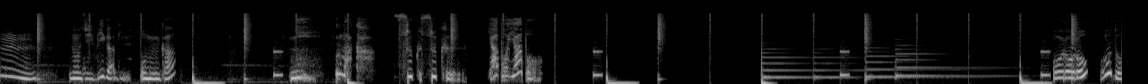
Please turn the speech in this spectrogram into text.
うん、のじびがぎ、おむが？み、うまか、すくすく、やぼやぼ。おろろ、おど、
